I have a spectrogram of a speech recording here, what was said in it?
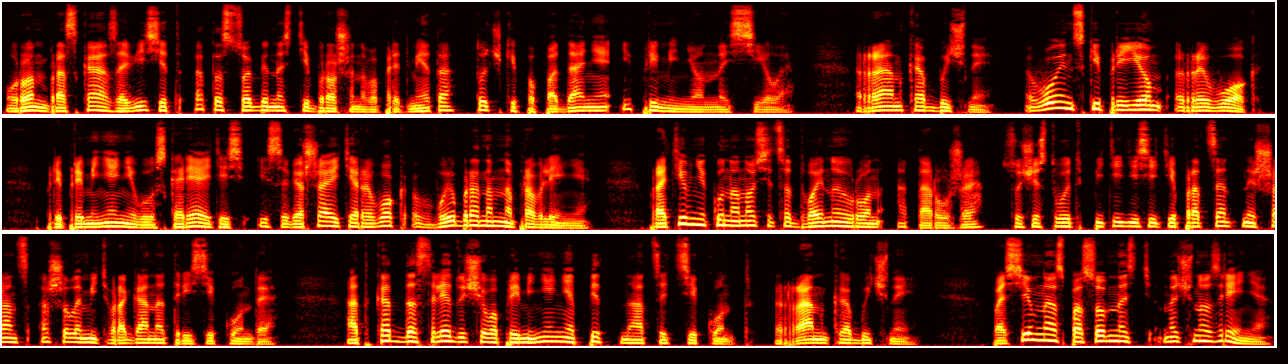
Урон броска зависит от особенностей брошенного предмета, точки попадания и примененной силы. Ранг обычный. Воинский прием «Рывок». При применении вы ускоряетесь и совершаете рывок в выбранном направлении. Противнику наносится двойной урон от оружия. Существует 50% шанс ошеломить врага на 3 секунды. Откат до следующего применения 15 секунд. Ранг обычный. Пассивная способность «Ночное зрение».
